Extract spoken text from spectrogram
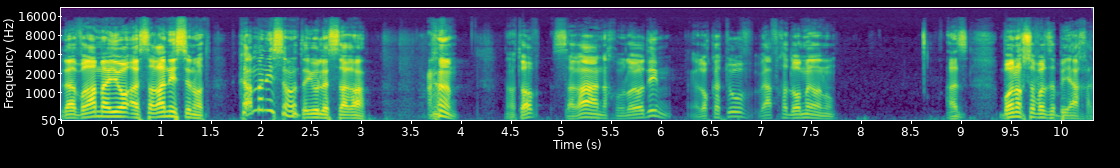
לאברהם היו עשרה ניסיונות. כמה ניסיונות היו לשרה? טוב, שרה אנחנו לא יודעים, לא כתוב ואף אחד לא אומר לנו. אז בואו נחשוב על זה ביחד.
